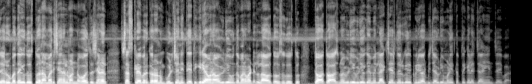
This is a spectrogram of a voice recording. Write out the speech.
જરૂર બતાવ્યું દોસ્તો. અને અમારી ચેનલમાં નવો હોય તો ચેનલ સબસ્ક્રાઈબર કરવાનું ભૂલશો નહીં. તેથી કરી આવવાના વીડિયો હું તમારા માટે લાવતો છું દોસ્તો. તો આ તો આજનો video video game like share જરૂર કરી ફરી વાર બીજા વીડિયો મળી તબ તક જય હિન્દ. જય ભારત.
